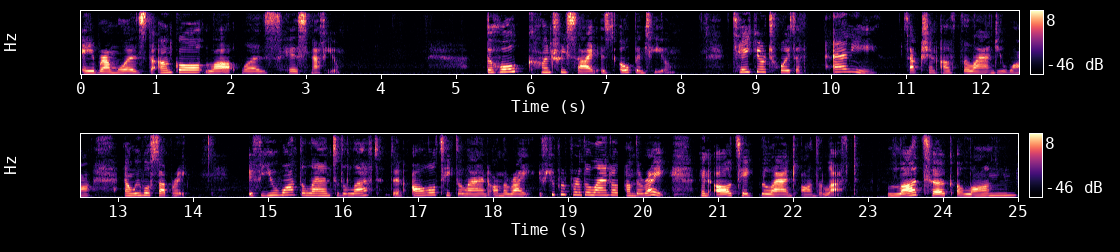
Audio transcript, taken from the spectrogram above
Abram was the uncle, Lot was his nephew. The whole countryside is open to you. Take your choice of any section of the land you want, and we will separate. If you want the land to the left, then I'll take the land on the right. If you prefer the land on the right, then I'll take the land on the left. Lot took a long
